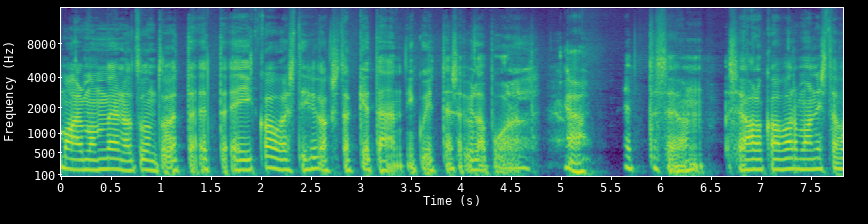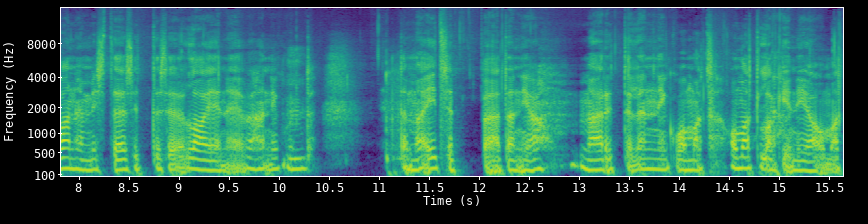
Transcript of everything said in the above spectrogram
maailman meno tuntuu, että, että ei kauheasti hyväksytä ketään niin kuin itsensä yläpuolelle. Ja. Että se, on, se alkaa varmaan niistä vanhemmista ja sitten se laajenee vähän niin kuin, mm. että, että mä itse päätän ja määrittelen niin kuin omat, omat lakini ja omat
